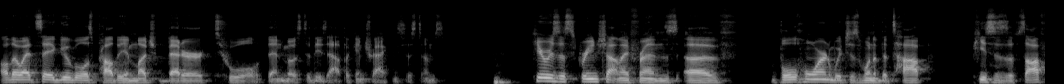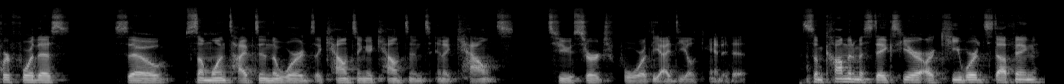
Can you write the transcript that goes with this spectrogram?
Although I'd say Google is probably a much better tool than most of these applicant tracking systems. Here is a screenshot, my friends, of Bullhorn, which is one of the top pieces of software for this. So someone typed in the words accounting, accountant, and accounts to search for the ideal candidate. Some common mistakes here are keyword stuffing.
